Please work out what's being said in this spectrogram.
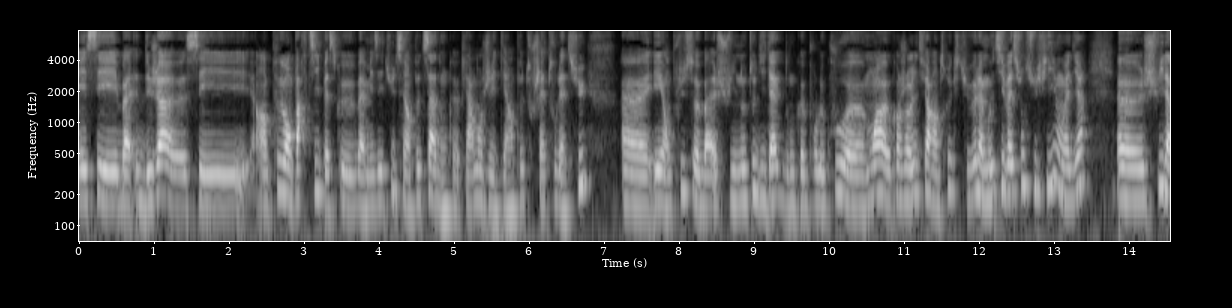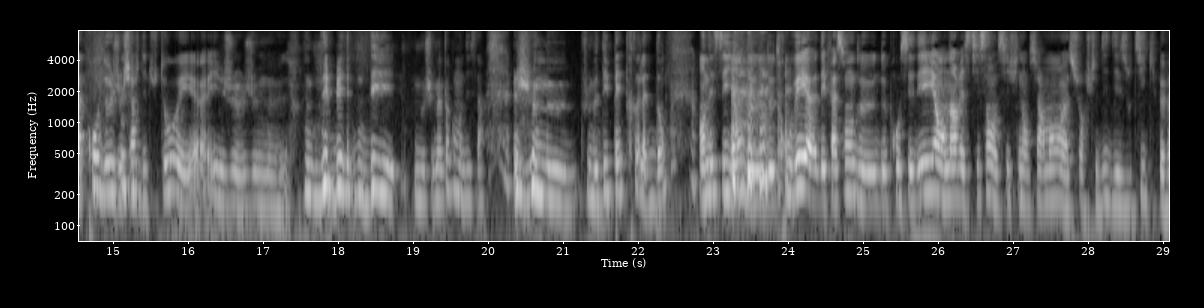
et c'est bah, déjà c'est un peu en partie parce que bah, mes études c'est un peu de ça, donc clairement j'ai été un peu touche à tout là-dessus. Euh, et en plus, euh, bah, je suis une autodidacte, donc euh, pour le coup, moi, quand j'ai envie de faire un truc, si tu veux, la motivation suffit, on va dire. je suis la pro de je cherche des tutos et, et je, je me dé, je sais même pas comment on dit ça. Je me, je me dépêtre là-dedans en essayant de, de trouver des façons de, de, procéder, en investissant aussi financièrement sur, je te dis, des outils qui peuvent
